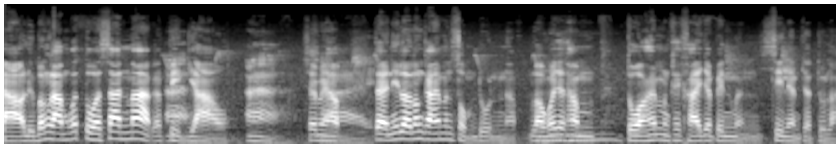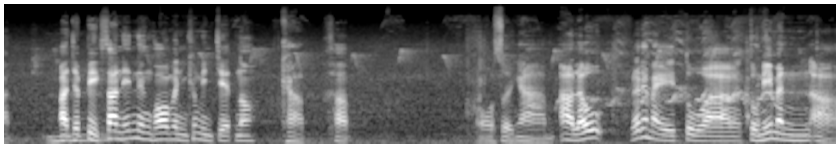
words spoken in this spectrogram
ยาว หรือบางลำก็ตัวสั้นมากและปีกอ่ายยาวอ่าใช่ไหมครับใช่แต่อันนี้เราต้องการให้มันสมดุลครับ เราก็จะทำอืมตัวให้มันคล้าย ๆ จะเป็นเหมือนสี่เหลี่ยมจัตุรัสอืมอาจจะปีกสั้นนิดนึงเพราะว่าเป็นเครื่องบินเจ็ตเนาะ ครับ ครับ โอ้สวยงามอ้าวแล้วแล้วทำไมตัวตรงนี้มันอ่า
